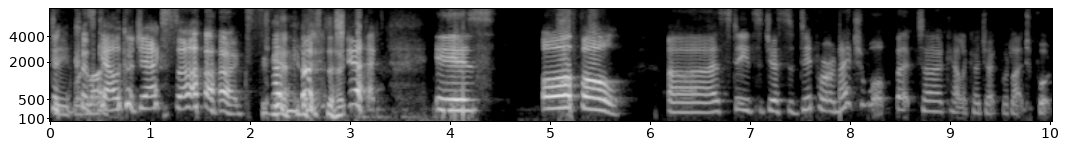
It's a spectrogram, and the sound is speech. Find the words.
Because like Calico Jack sucks. Yeah, he. Jack is awful. Uh, Stede suggests a dip or a nature walk, but uh, Calico Jack would like to put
